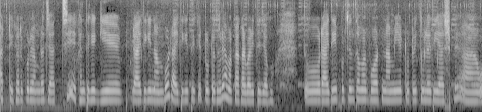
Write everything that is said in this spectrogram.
আর টেকারে করে আমরা যাচ্ছি। এখান থেকে গিয়ে রায়দিঘি নামবো। রায়দিঘি থেকে টোটো ধরে আমার কাকার বাড়িতে যাব। তো রায়দিঘি পর্যন্ত আমার বর নামিয়ে টোটোয় তুলে দিয়ে আসবে। ও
